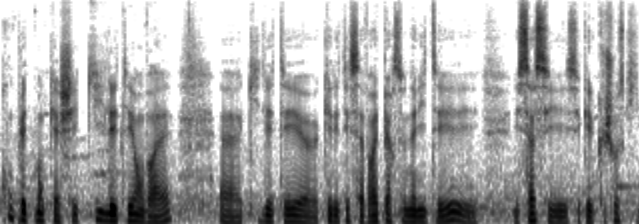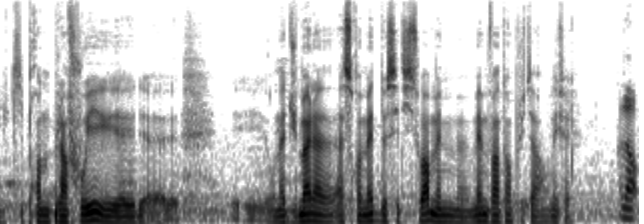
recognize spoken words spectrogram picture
complètement caché qui il était en vrai, quelle était sa vraie personnalité. Et, ça, c'est quelque chose qui, prend de plein fouet. Et, et on a du mal à, à, se remettre de cette histoire, même, même 20 ans plus tard, en effet. Alors,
